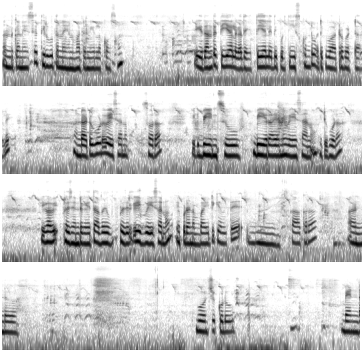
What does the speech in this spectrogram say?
అందుకనేసి తిరుగుతున్నాయి అన్నమాట నీళ్ళ కోసం. ఇదంతా తీయాలి కదా. తీయలేదు ఇప్పుడు తీసుకుంటూ వాటికి వాటర్ పెట్టాలి. అండ్ అటు కూడా వేసాను సొర. ఇటు బీన్స్ బీర అవన్నీ వేసాను ఇటు కూడా. ఇక అవి ప్రజెంట్గా అయితే అవి ప్రజెంట్గా ఇవి వేసాను ఎప్పుడైనా బయటికి వెళ్తే కాకర అండ్ బోర్చిక్కుడు బెండ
